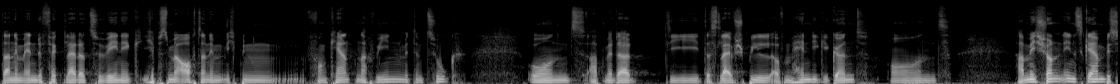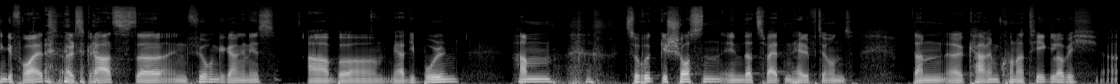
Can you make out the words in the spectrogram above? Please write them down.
dann im Endeffekt leider zu wenig. Ich habe es mir auch dann, im, ich bin von Kärnten nach Wien mit dem Zug und habe mir da die, das Live-Spiel auf dem Handy gegönnt und habe mich schon insgeheim ein bisschen gefreut, als Graz da in Führung gegangen ist. Aber ja, die Bullen haben zurückgeschossen in der zweiten Hälfte und dann äh, Karim Konate, glaube ich, äh,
